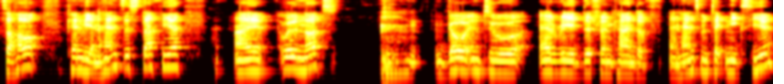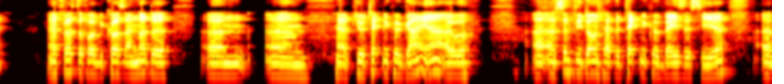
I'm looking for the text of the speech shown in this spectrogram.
So how can we enhance this stuff here? I will not go into every different kind of enhancement techniques here. Uh, first of all, because I'm not a, um, um, a pure technical guy, yeah, I will I, simply don't have the technical basis here. Uh,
